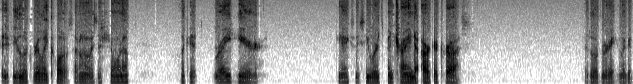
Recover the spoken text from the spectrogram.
And if you look really close, I don't know, is this showing up? Look at right here. You can actually see where it's been trying to arc across. Doesn't look great. Look at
